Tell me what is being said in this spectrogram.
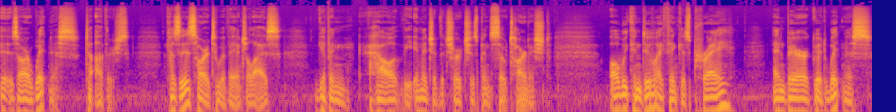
is our witness to others because it is hard to evangelize given how the image of the church has been so tarnished. All we can do, I think, is pray and bear good witness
